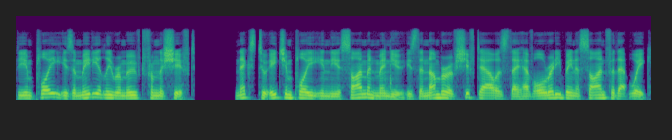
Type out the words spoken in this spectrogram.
The employee is immediately removed from the shift. Next to each employee in the assignment menu is the number of shift hours they have already been assigned for that week.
